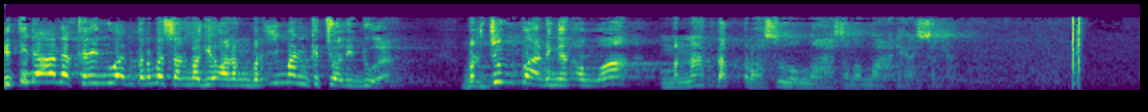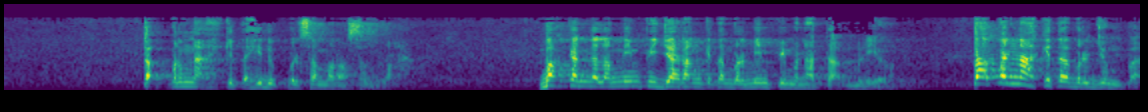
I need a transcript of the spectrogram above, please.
Tidak ada kerinduan terbesar bagi orang beriman kecuali dua berjumpa dengan Allah, menatap Rasulullah sallallahu alaihi wasallam. Tak pernah kita hidup bersama Rasulullah. Bahkan dalam mimpi jarang kita bermimpi menatap beliau. Tak pernah kita berjumpa.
